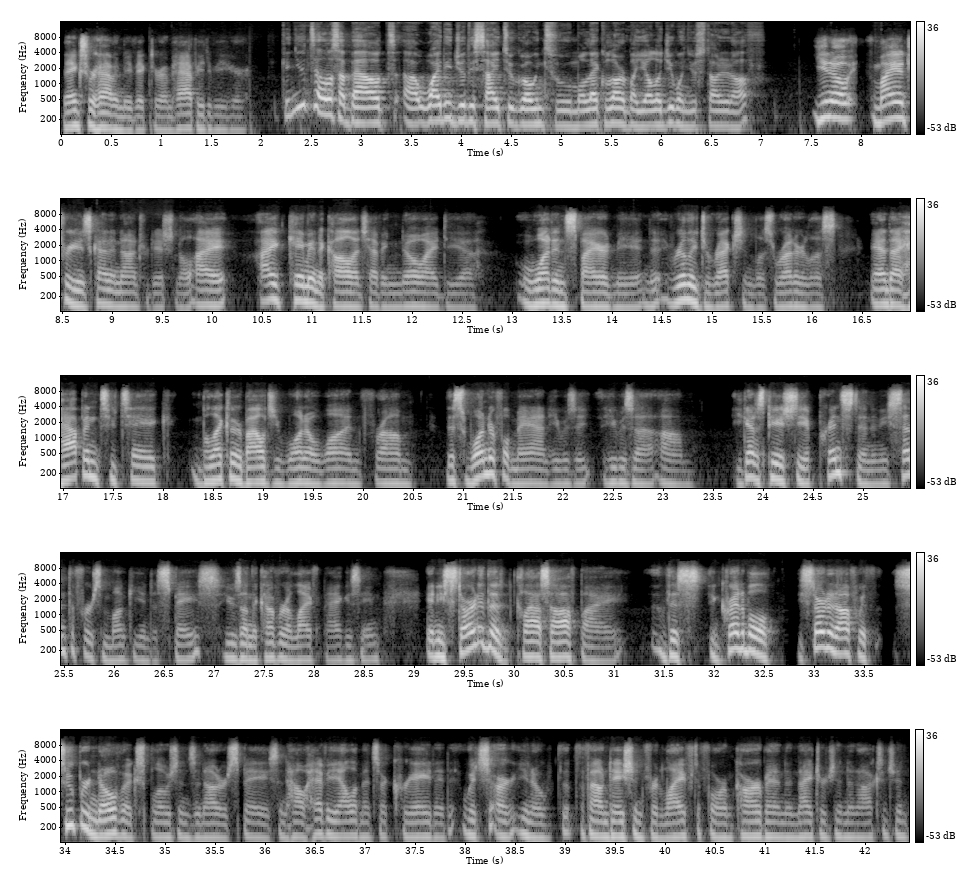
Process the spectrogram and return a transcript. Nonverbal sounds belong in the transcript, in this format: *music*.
Thanks for having me, Victor. I'm happy to be here. Can you tell us about uh, why did you decide to go into molecular biology when you started off? You know, my entry is kind of non-traditional. I I came into college having no idea what inspired me and really directionless, rudderless. And I happened to take molecular biology 101 from this wonderful man. He was a he was a um, he got his PhD at Princeton and he sent the first monkey into space. He was on the cover of Life magazine. And he started the class off by this incredible he started off with supernova explosions in outer space and how heavy elements are created, which are, you know, the, the foundation for life to form carbon and nitrogen and oxygen,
